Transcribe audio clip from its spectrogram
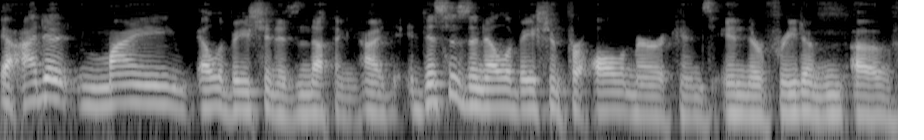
Yeah, I did. My elevation is nothing. I, this is an elevation for all Americans in their freedom of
